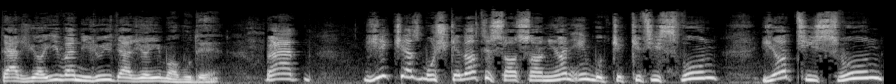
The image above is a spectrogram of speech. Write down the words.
دریایی و نیروی دریایی ما بوده. بعد یکی از مشکلات ساسانیان این بود که کتیسفون یا تیسفون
